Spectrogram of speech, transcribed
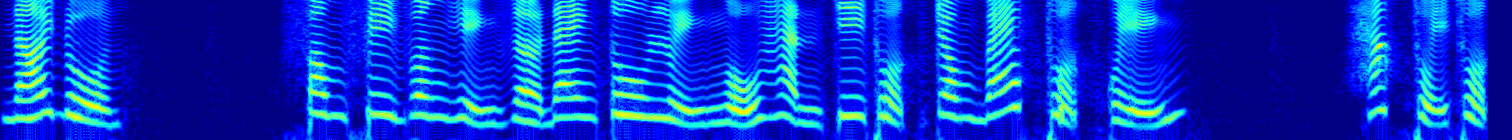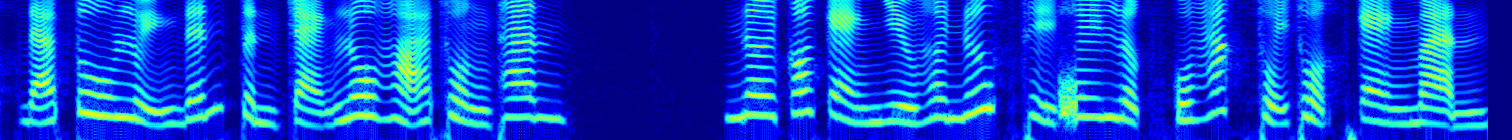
Nói đùa, Phong Phi Vân hiện giờ đang tu luyện ngũ hành chi thuật trong bát thuật quyển. Hắc thủy thuật đã tu luyện đến tình trạng lô hỏa thuần thanh. Nơi có càng nhiều hơi nước thì uy lực của hắc thủy thuật càng mạnh,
